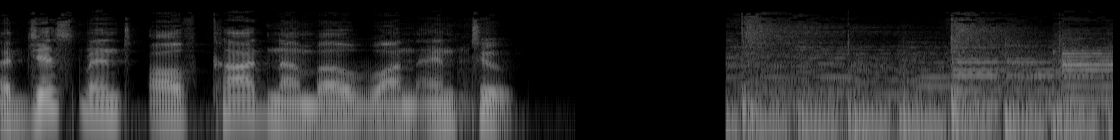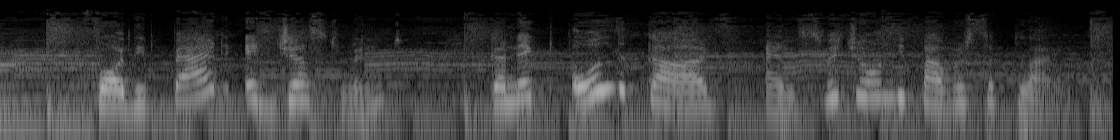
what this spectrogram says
adjustment of card number 1 and 2. For the pad adjustment, connect all the cards and switch on the power supply.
